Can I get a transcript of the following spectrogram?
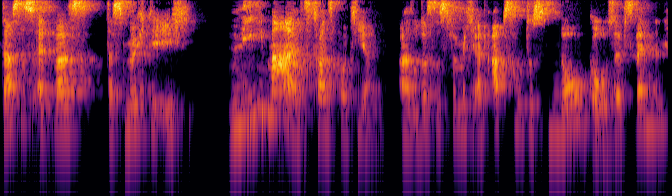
das ist etwas, das möchte ich niemals transportieren. Also das ist für mich ein absolutes No-Go. Selbst wenn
